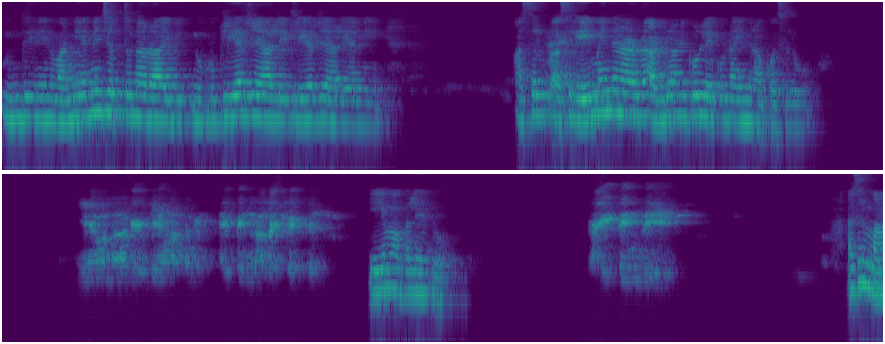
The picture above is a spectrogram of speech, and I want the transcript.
ఉంది నేను వన్ ఇయర్ నుంచి చెప్తున్నారా? ఇవి నువ్వు క్లియర్ చేయాలి క్లియర్ చేయాలి అని. అసలు అసలు ఏమైందని అడగ అడగడానికి కూడా లేకుండా అయింది నాకు అసలు. ఏం అవ్వలేదు. అసలు మా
